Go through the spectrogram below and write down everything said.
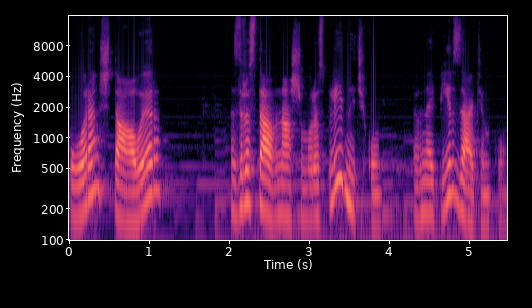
Orange Tower зростав в нашому розплідничку в напівзатінку.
